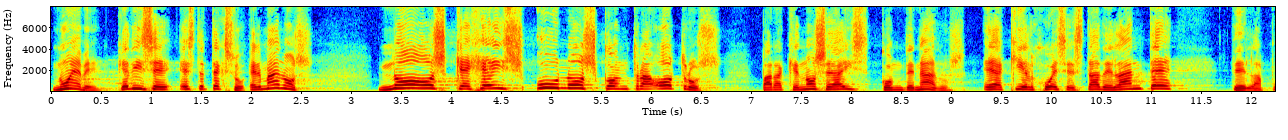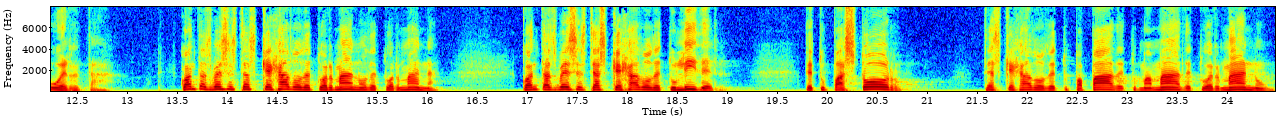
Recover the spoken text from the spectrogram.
9. ¿Qué dice este texto? Hermanos, no os quejéis unos contra otros para que no seáis condenados. He aquí el juez está delante de la puerta. ¿Cuántas veces te has quejado de tu hermano, de tu hermana? ¿Cuántas veces te has quejado de tu líder, de tu pastor? ¿Te has quejado de tu papá, de tu mamá, de tu hermano?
